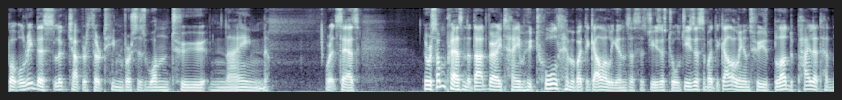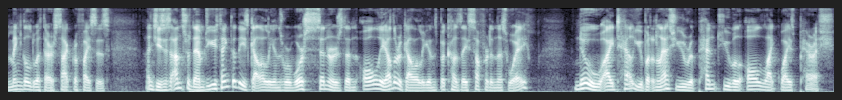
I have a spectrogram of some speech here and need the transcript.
But we'll read this Luke chapter 13, verses 1 to 9, where it says, There were some present at that very time who told him about the Galileans, this is Jesus told Jesus about the Galileans whose blood Pilate had mingled with their sacrifices. And Jesus answered them, Do you think that these Galileans were worse sinners than all the other Galileans because they suffered in this way? No, I tell you, but unless you repent, you will all likewise perish.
